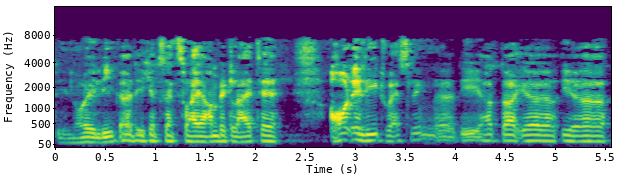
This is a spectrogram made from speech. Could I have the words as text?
die neue Liga, die ich jetzt seit zwei Jahren begleite, All Elite Wrestling, die hat da ihr ihr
